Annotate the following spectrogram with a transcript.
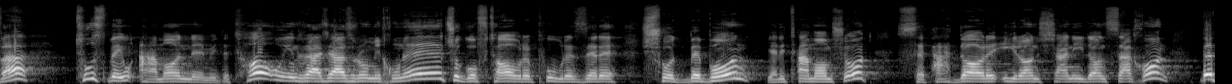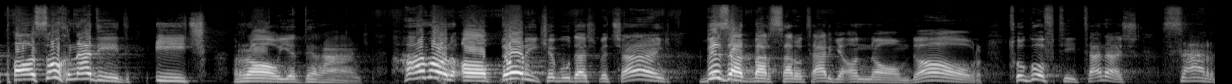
و توس به او امان نمیده. تا او این رجز رو می‌خونه چو گفتار پور زره شد به بن یعنی تمام شد سپهدار ایران شنیدان سخن به پاسخ ندید ایچ رای درنگ. همان آبداری که بودش به چنگ بزد بر سر و ترگ آن نامدار. تو گفتی تنش سر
